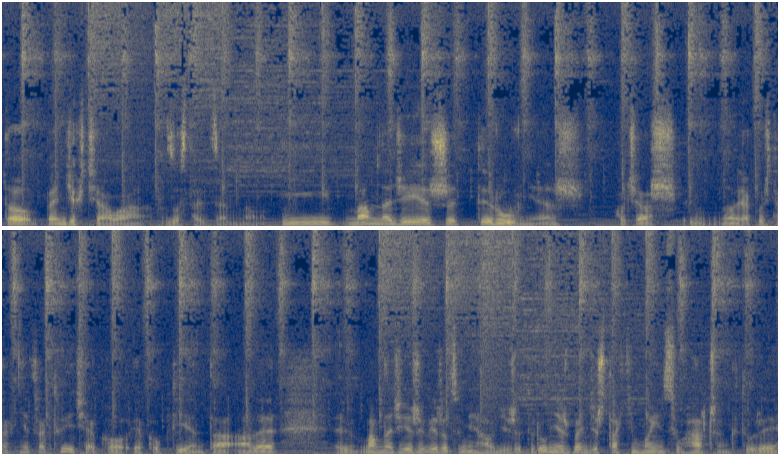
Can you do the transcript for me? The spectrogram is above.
to będzie chciała zostać ze mną. I mam nadzieję, że Ty również chociaż no, jakoś tak nie traktuję Cię jako, jako klienta, ale y, mam nadzieję, że wiesz o co mi chodzi, że Ty również będziesz takim moim słuchaczem, który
